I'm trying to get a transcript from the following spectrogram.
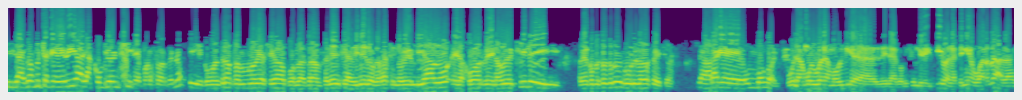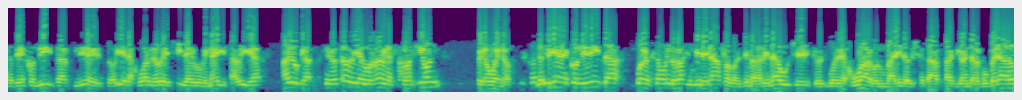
y las dos fechas que debía las cumplió en Chile, por suerte, ¿no? Sí, como el transfer no había llegado por la transferencia de dinero que Racing no había enviado, era jugador de la U de Chile y había comenzado todo y cubrió las dos fechas. La verdad que un buen gol. Una muy buena movida de la comisión directiva, la tenía guardada, la tenía escondida, pidiera que todavía era jugador de la U de Chile, algo que nadie sabía, algo que se notaba había en la situación pero bueno, la tenían escondidita. Bueno, estamos viendo Racing viene en AFA con el tema de Arelauche, que vuelve a jugar con un Varelo que ya está prácticamente recuperado,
